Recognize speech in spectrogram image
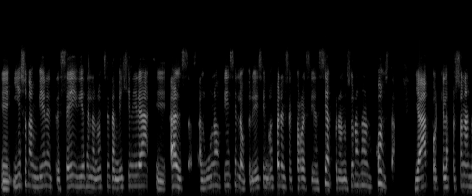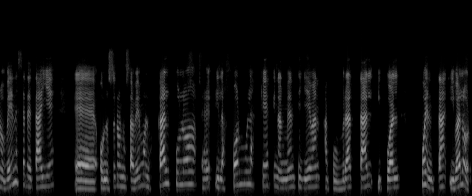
Eh, y eso también entre 6 y 10 de la noche también genera alzas. Algunos dicen, la autoridad dice, no es para el sector residencial, pero a nosotros no nos consta, ¿ya? Porque las personas no ven ese detalle eh, o nosotros no sabemos los cálculos eh, y las fórmulas que finalmente llevan a cobrar tal y cual cuenta y valor.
